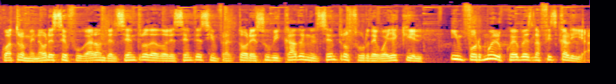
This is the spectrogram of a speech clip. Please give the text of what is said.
Cuatro menores se fugaron del centro de adolescentes infractores ubicado en el centro sur de Guayaquil, informó el jueves la Fiscalía.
